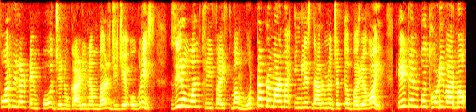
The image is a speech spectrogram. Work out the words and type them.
four wheeler tempo જેનો ગાડી નંબર જીજે ઓગણીસ ઝીરો વન થ્રી ફાઇવમાં મોટા પ્રમાણમાં ઇંગ્લિશ દારૂનો જથ્થો ભર્યો હોય, એ ટેમ્પો થોડી વારમાં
